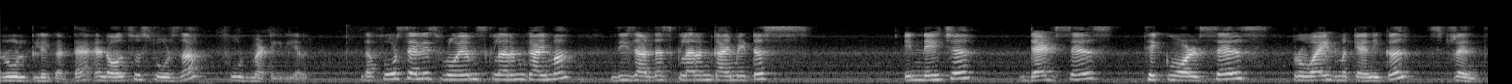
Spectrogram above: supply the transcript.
रोल प्ले करता है and also stores the food material the fourth cell is phloem sclerenchyma these are the sclerenchymatous in nature dead cells thick walled cells provide mechanical strength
